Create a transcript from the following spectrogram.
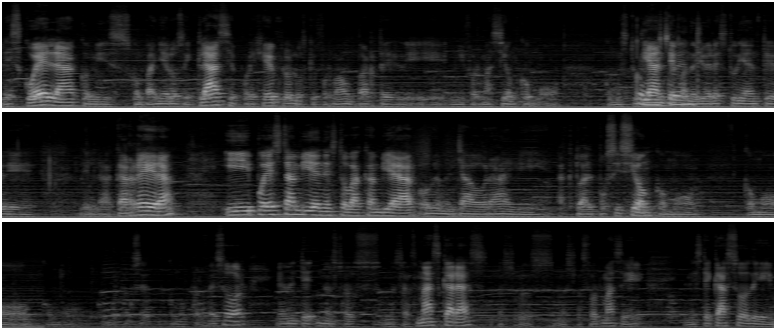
la escuela, con mis compañeros de clase, por ejemplo, los que formaban parte de mi formación como, como, estudiante, cuando yo era estudiante de, de, la carrera. Y pues también esto va a cambiar, obviamente ahora en mi actual posición como, como, como, profesor, obviamente nuestros, nuestras máscaras, nuestras formas de en este caso de,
